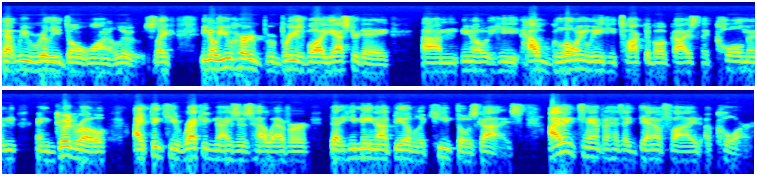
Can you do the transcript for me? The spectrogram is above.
that we really don't want to lose? Like, you know, you heard BriseBois yesterday. Um, you know, he how glowingly he talked about guys like Coleman and Goodrow. I think he recognizes, however, that he may not be able to keep those guys. I think Tampa has identified a core,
